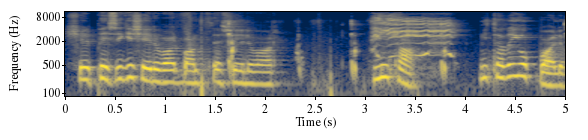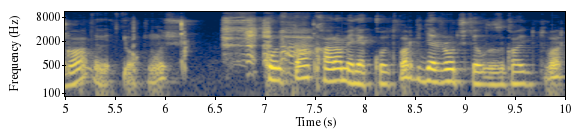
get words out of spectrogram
Şey, PSG şeyli var. Bantita şeyli var. Nita. Nita'da yok galiba. Evet yokmuş. Colt'ta kara melek Colt var. Bir de Roach yıldızı kaydut var.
